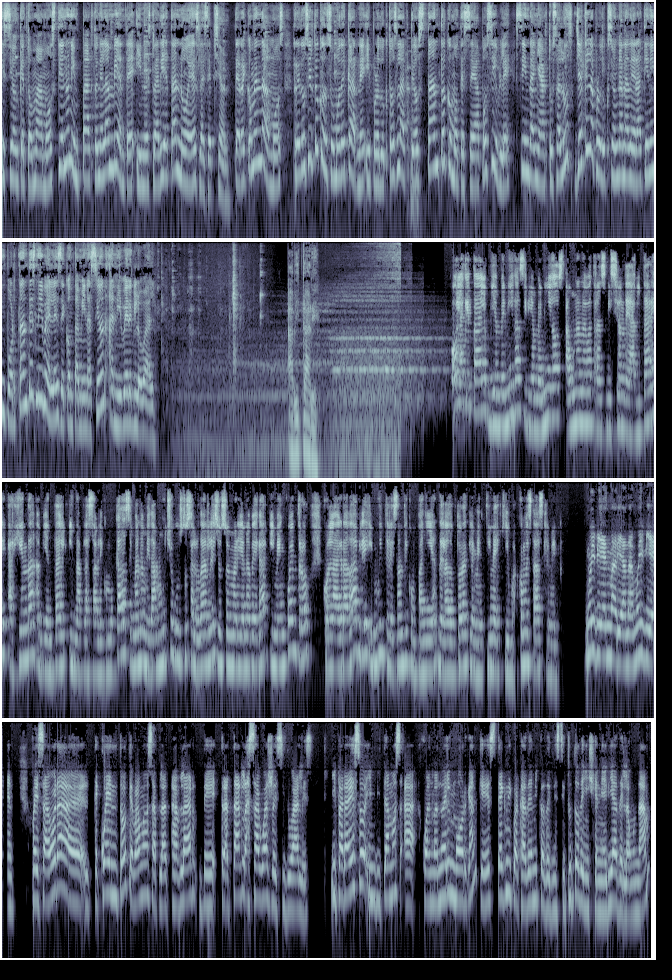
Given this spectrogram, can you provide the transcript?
decisión que tomamos tiene un impacto en el ambiente y nuestra dieta no es la excepción. Te recomendamos reducir tu consumo de carne y productos lácteos tanto como te sea posible sin dañar tu salud, ya que la producción ganadera tiene importantes niveles de contaminación a nivel global. Habitare Hola, ¿qué tal? Bienvenidas y bienvenidos a una nueva transmisión de Habitare, Agenda Ambiental Inaplazable. Como cada semana me da mucho gusto saludarles. Yo soy Mariana Vega y me encuentro con la agradable y muy interesante compañía de la doctora Clementina Equiwa. ¿Cómo estás, Clementina? Muy bien, Mariana, muy bien. Pues ahora eh, te cuento que vamos a hablar de tratar las aguas residuales. Y para eso invitamos a Juan Manuel Morgan, que es técnico académico del Instituto de Ingeniería de la UNAM.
